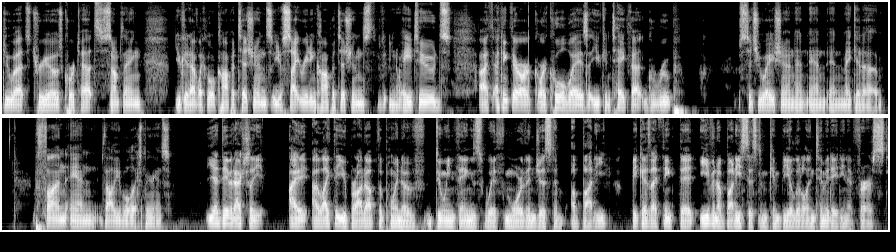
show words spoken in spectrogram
duets, trios, quartets, something. You could have like little competitions, you know, sight reading competitions, you know, etudes. I, th- I think there are, are cool ways that you can take that group situation and, and, and make it a fun and valuable experience. Yeah, David, actually, I, I like that you brought up the point of doing things with more than just a, a buddy, because I think that even a buddy system can be a little intimidating at first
